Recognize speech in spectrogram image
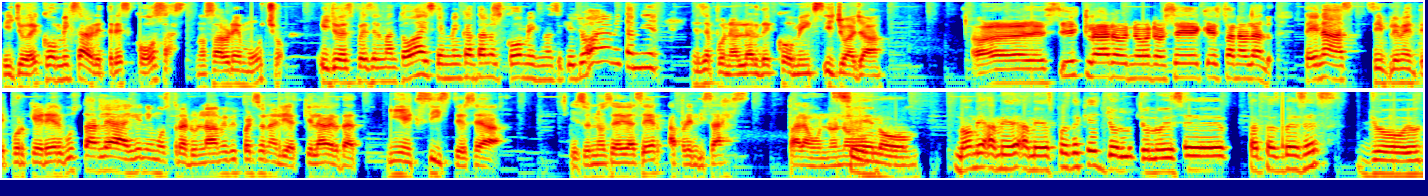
Y yo de cómics sabré tres cosas, no sabré mucho. Y yo después el man, todo, ay, es que me encantan los cómics, no sé qué, yo, ay, a mí también. Y se pone a hablar de cómics y yo allá, Ay, sí, claro, no, no sé de qué están hablando. Tenaz, simplemente por querer gustarle a alguien y mostrar un lado de mi personalidad que la verdad ni existe. O sea, eso no se debe hacer, aprendizajes. Para uno no. Sí, no. No, a mí, a mí, después de que yo, yo lo hice tantas veces, yo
